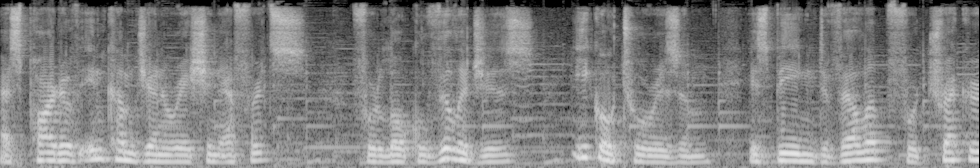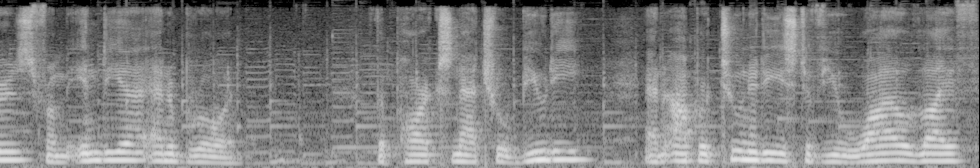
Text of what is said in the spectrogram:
As part of income generation efforts for local villages, ecotourism is being developed for trekkers from India and abroad. The park's natural beauty and opportunities to view wildlife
